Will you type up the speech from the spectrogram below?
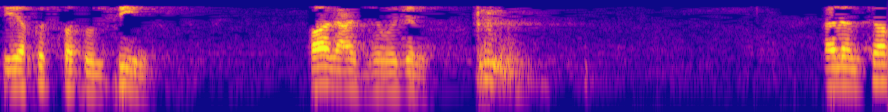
هي قصة الفيل. قال عز وجل ألم تر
